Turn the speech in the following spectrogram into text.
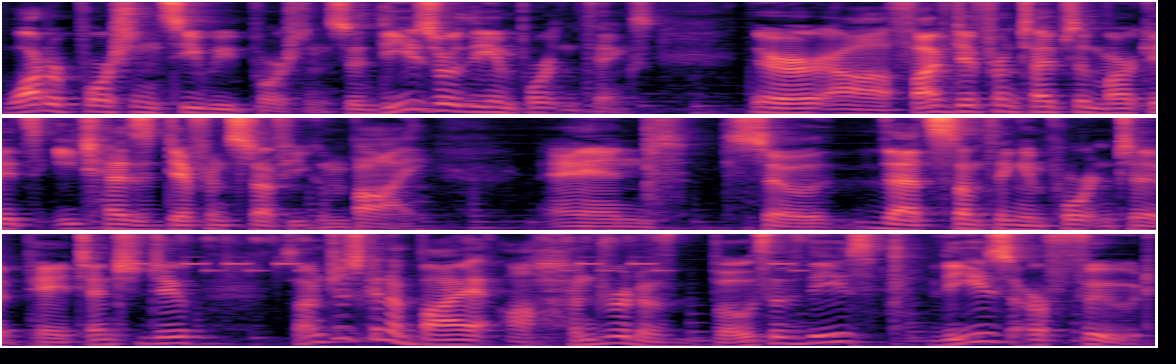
Water portion, seaweed portion. So these are the important things. There are uh, five different types of markets. Each has different stuff you can buy. And so that's something important to pay attention to. So I'm just going to buy a hundred of both of these. These are food.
